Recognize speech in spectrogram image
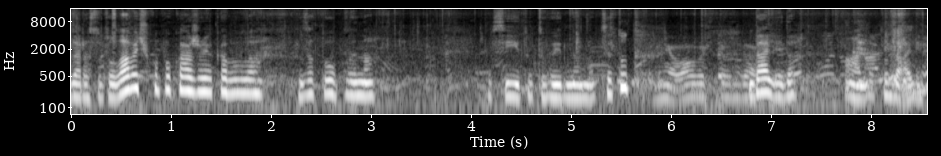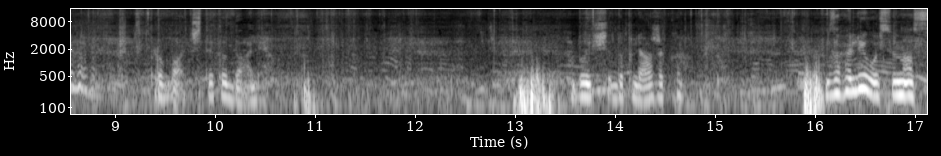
Зараз тут лавочку покажу, яка була затоплена. Ось її тут видно. Це тут Ні, лавочка да. далі, так? Да? А, ну то далі. Пробачте, то далі. Ближче до пляжика. Взагалі ось у нас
